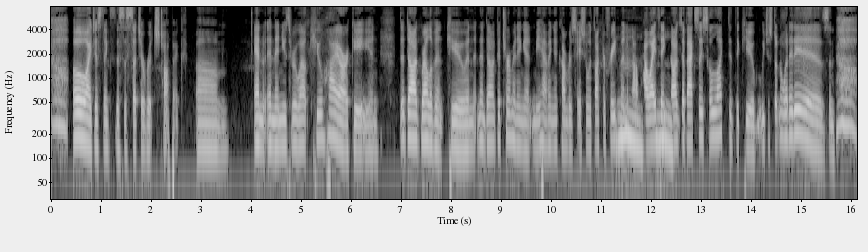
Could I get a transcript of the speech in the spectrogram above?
oh i just think this is such a rich topic um, and and then you threw out cue hierarchy and the dog relevant cue and the dog determining it and me having a conversation with dr friedman mm. about how i think mm. dogs have actually selected the cue but we just don't know what it is and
